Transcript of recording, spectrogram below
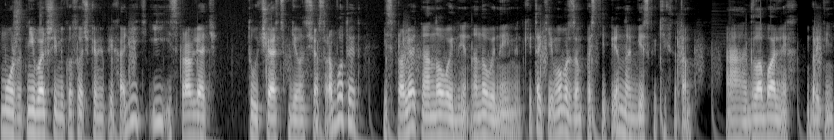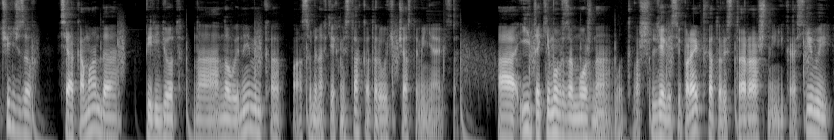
может небольшими кусочками приходить и исправлять ту часть, где он сейчас работает, исправлять на новый, на новый нейминг. И таким образом постепенно, без каких-то там а, глобальных breaking changes, вся команда перейдет на новый нейминг, а, особенно в тех местах, которые очень часто меняются. А, и таким образом можно вот ваш legacy проект, который страшный, некрасивый,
